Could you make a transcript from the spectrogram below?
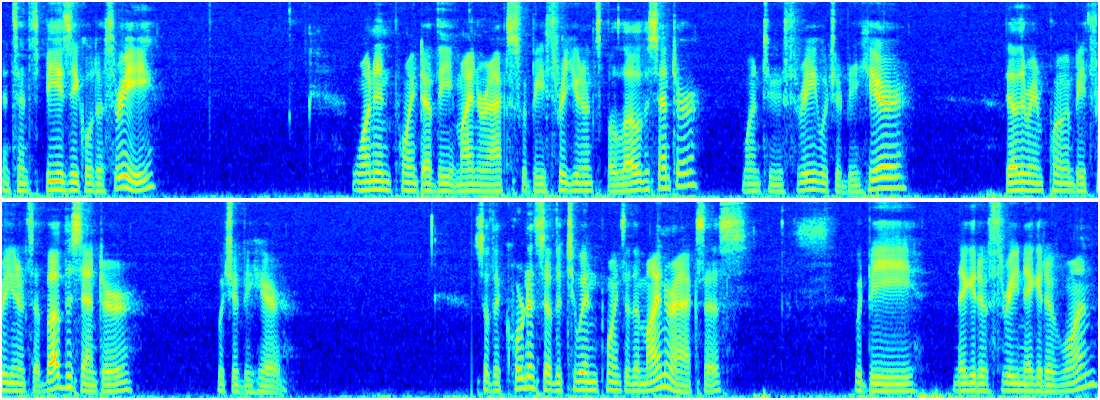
And since b is equal to 3, one endpoint of the minor axis would be 3 units below the center, 1, 2, 3, which would be here. The other endpoint would be 3 units above the center, which would be here. So the coordinates of the two endpoints of the minor axis would be negative 3, negative 1,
